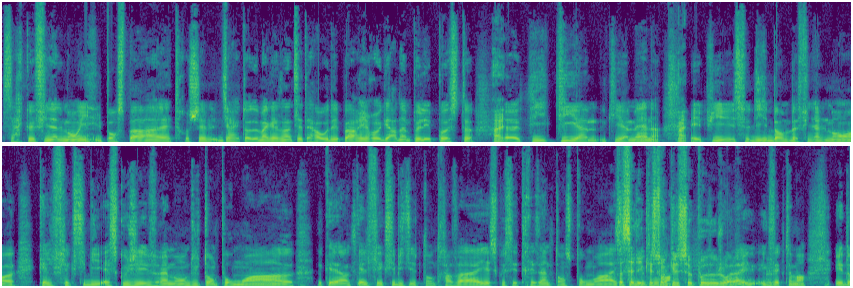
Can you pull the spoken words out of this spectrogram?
c'est-à-dire que finalement, ils, ils pensent pas à être chef, directeur de magasin, etc. Au départ, ils regardent un peu les postes qui qui, qui amènent, et puis ils se disent, bon, bah, finalement, quelle flexibilité, est-ce que j'ai vraiment du temps pour moi, quelle, quelle, flexibilité de temps de travail, est-ce que c'est très intense pour moi Ça, c'est des questions qu'ils se posent aujourd'hui. Voilà, exactement. Et donc,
